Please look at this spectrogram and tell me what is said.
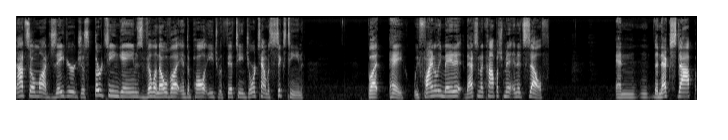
not so much. Xavier just 13 games, Villanova and DePaul each with 15, Georgetown with 16. But hey, we finally made it. That's an accomplishment in itself. And the next stop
